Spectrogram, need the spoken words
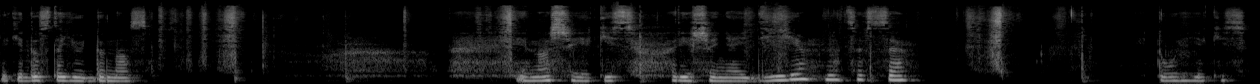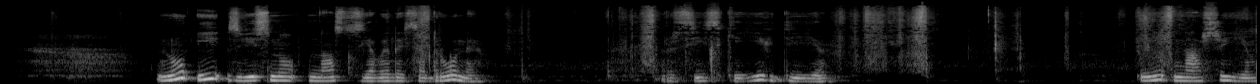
які достають до нас. І наші якісь рішення і дії на це все. Ітоги якісь. Ну і, звісно, у нас з'явилися дрони російські, їх дії. І наші їм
